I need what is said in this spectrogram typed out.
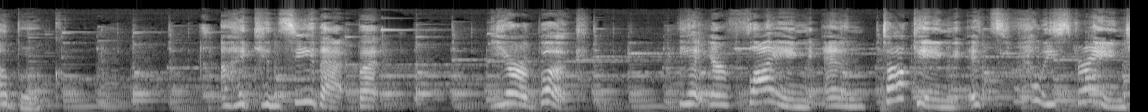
A book. I can see that, but you're a book. Yet you're flying and talking. It's really strange.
